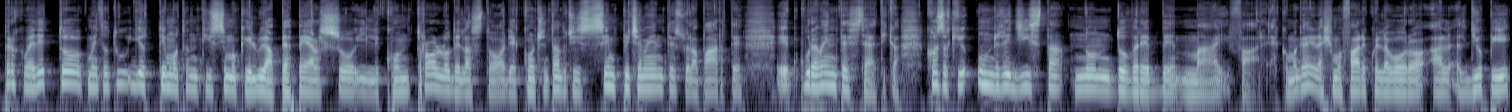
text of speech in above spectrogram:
però come hai detto, come hai detto tu, io temo tantissimo che lui abbia perso il controllo della storia, concentrandoci semplicemente sulla parte eh, puramente estetica cosa che un regista non dovrebbe mai fare. Ecco, magari lasciamo fare quel lavoro al, al DOP,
